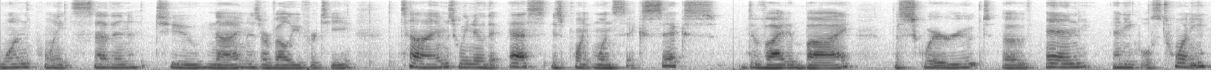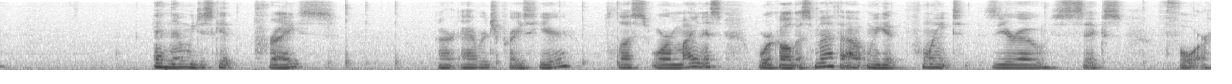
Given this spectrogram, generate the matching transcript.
1.729 is our value for t times, we know that s is 0.166 divided by the square root of n, n equals 20, and then we just get price, our average price here, plus or minus, work all this math out, and we get 0.064. All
